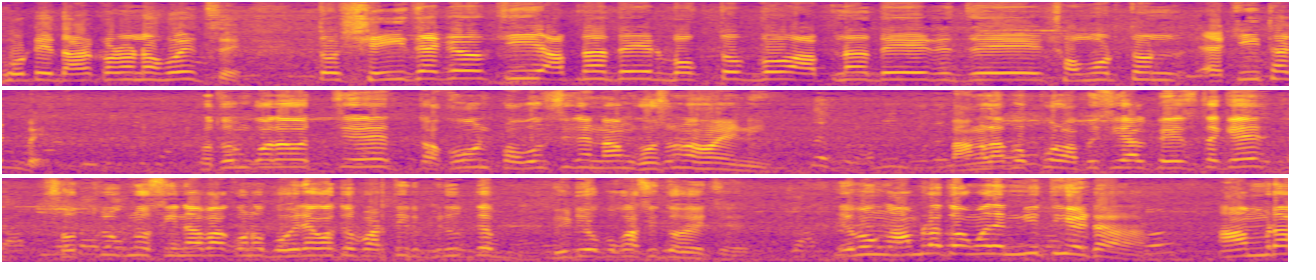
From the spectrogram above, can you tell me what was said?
ভোটে দাঁড় করানো হয়েছে। তো সেই জায়গায়ও কি আপনাদের বক্তব্য, আপনাদের যে সমর্থন একই থাকবে? প্রথম কথা হচ্ছে তখন পবন সিংয়ের নাম ঘোষণা হয়নি। বাংলা পক্ষর অফিসিয়াল পেজ থেকে শত্রুঘ্ন সিনহা বা কোনো বহিরাগত প্রার্থীর বিরুদ্ধে ভিডিও প্রকাশিত হয়েছে। এবং আমরা তো আমাদের নীতি এটা, আমরা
